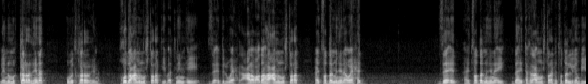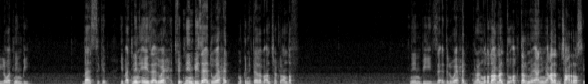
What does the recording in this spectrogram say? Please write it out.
لأنه متكرر هنا ومتكرر هنا. خده عامل مشترك يبقى 2 a زائد الواحد على بعضها عامل مشترك. هيتفضل من هنا واحد. زائد هيتفضل من هنا إيه؟ ده هيتاخد عامل مشترك هيتفضل اللي جنبيه اللي هو 2 b بس كده. يبقى 2 a زائد واحد. في 2 b زائد واحد ممكن نكتبها بقى بشكل أنضف. 2 b زائد الواحد. أنا الموضوع ده عملته أكتر يعني عدد من شعر راسي.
